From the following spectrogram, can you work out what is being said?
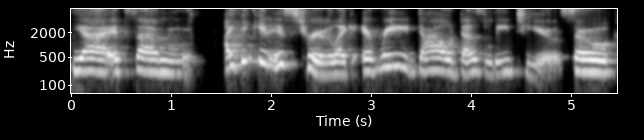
Yeah, it's um I think it is true. Like every DAO does lead to you. So,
